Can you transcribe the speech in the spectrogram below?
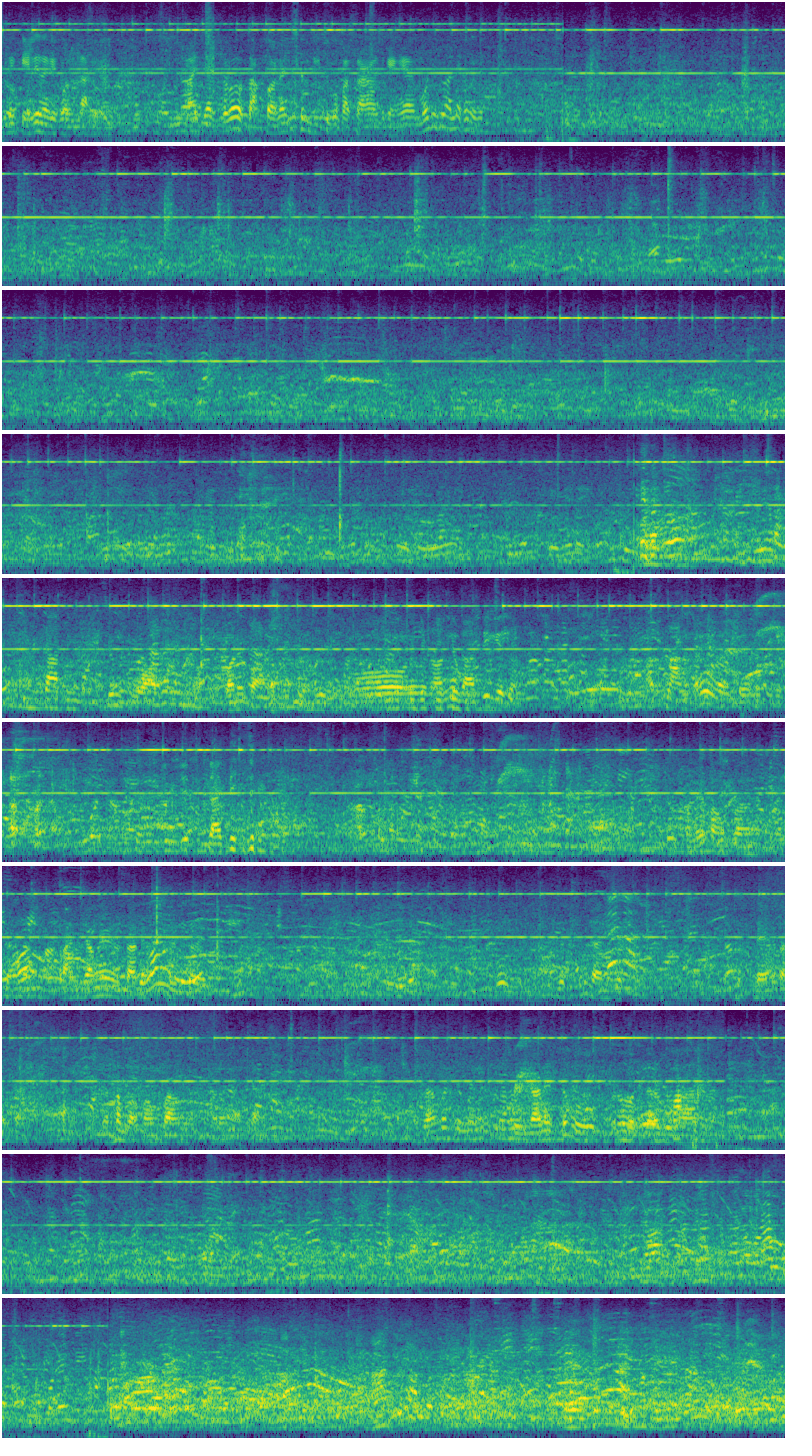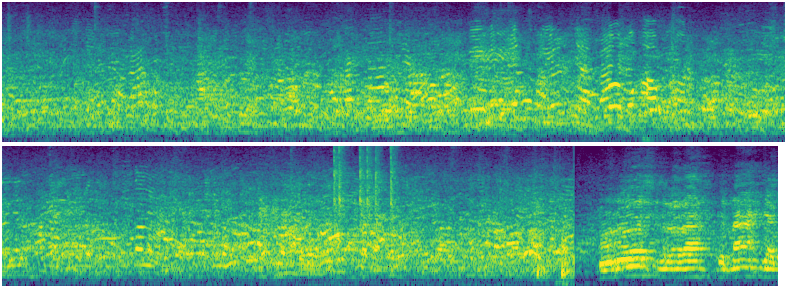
Ini kali lagi kontak. Ajak terus tak konek sendiri cukup pasangan kayaknya. Mau di mana 嘉宾，中国啊，我哋話，哦，你哋見到啲嘅就，難睇喎，仲要大啲啫。你放過，反正喺度打啲對對。日本人，第一特產，有乜放放，有乜特產？కాబట్టి దాని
